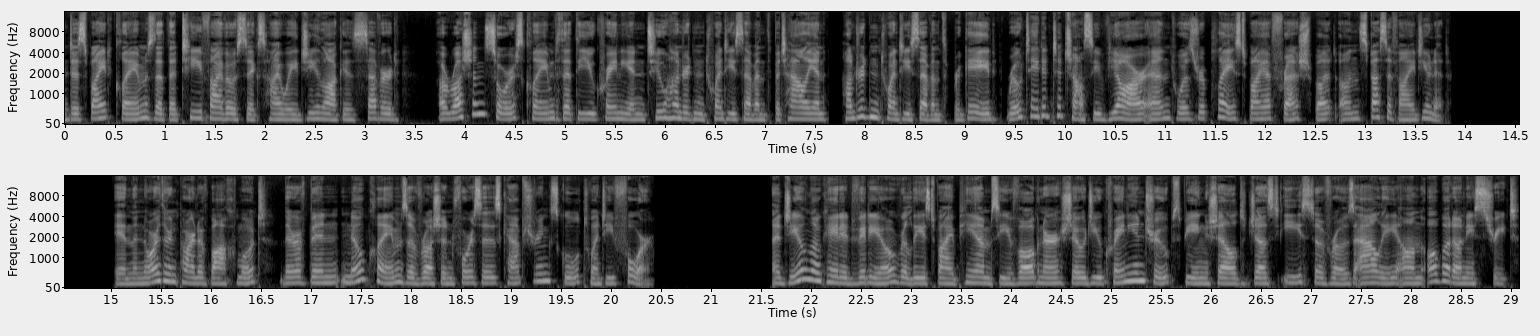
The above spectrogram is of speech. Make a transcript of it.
Despite claims that the T 506 highway GLOC is severed, a Russian source claimed that the Ukrainian 227th Battalion, 127th Brigade rotated to Chasiv Yar and was replaced by a fresh but unspecified unit. In the northern part of Bakhmut, there have been no claims of Russian forces capturing School 24. A geolocated video released by PMC Wagner showed Ukrainian troops being shelled just east of Rose Alley on Oborony Street.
